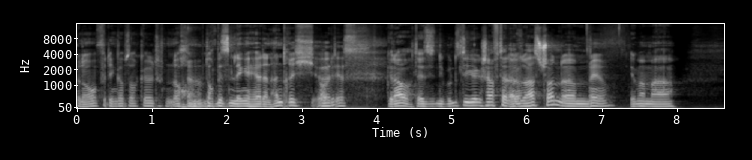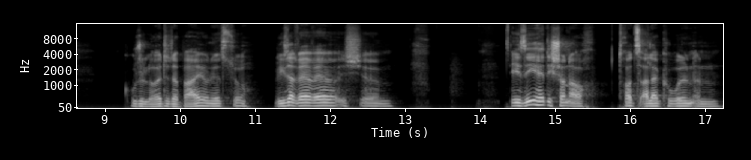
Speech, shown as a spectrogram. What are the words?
Genau, für den gab es auch Geld. Noch, Ähm. noch ein bisschen länger her dann Andrich, äh, der ist. genau, der sich in die Bundesliga geschafft hat. Also du hast schon ähm, immer mal gute Leute dabei und jetzt so. Wie gesagt, wer, wer ich ähm, Ese hätte ich schon auch trotz aller Kohlen ein,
